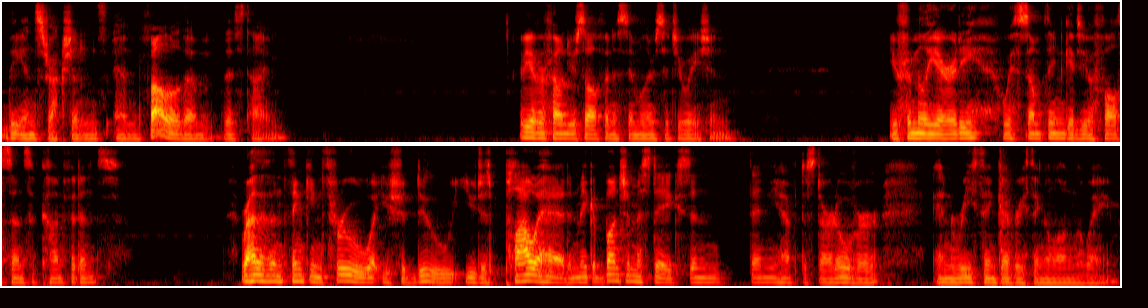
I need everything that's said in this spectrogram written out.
the instructions and follow them this time. Have you ever found yourself in a similar situation? Your familiarity with something gives you a false sense of confidence. Rather than thinking through what you should do, you just plow ahead and make a bunch of mistakes, and then you have to start over and rethink everything along the way.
